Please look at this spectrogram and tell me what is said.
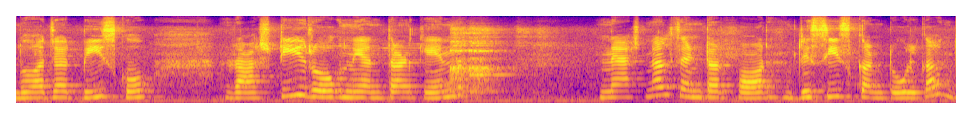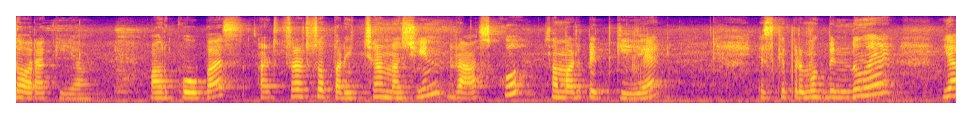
2020 को राष्ट्रीय रोग नियंत्रण केंद्र national centre for disease control का दौरा किया और कोबस अड़सठ परीक्षण मशीन राष्ट्र को समर्पित की है। इसके प्रमुख बिंदु हैं। यह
